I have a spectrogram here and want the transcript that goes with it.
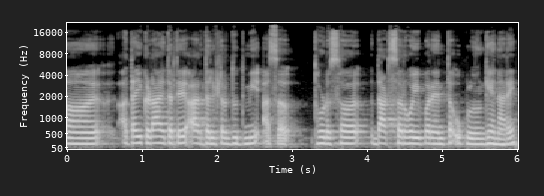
आता इकडं आहे तर ते अर्धा लिटर दूध मी असं थोडंसं दाटसर होईपर्यंत उकळून घेणार आहे.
